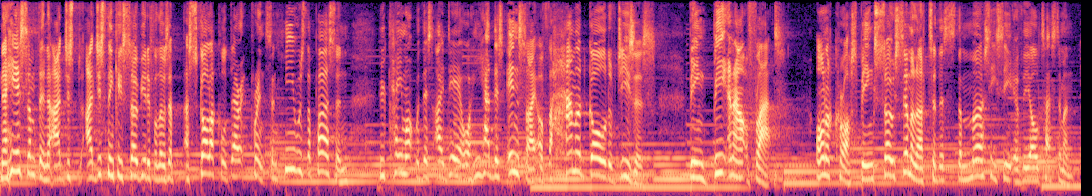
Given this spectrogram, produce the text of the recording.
Now, here's something that I just, I just think is so beautiful. There was a, a scholar called Derek Prince, and he was the person who came up with this idea, or he had this insight of the hammered gold of Jesus being beaten out flat on a cross, being so similar to this, the mercy seat of the Old Testament.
